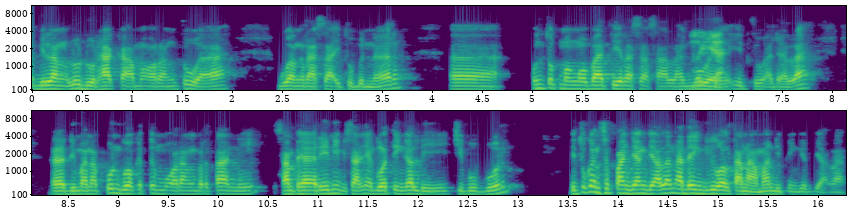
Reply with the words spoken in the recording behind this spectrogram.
bilang lu durhaka sama orang tua, gua ngerasa itu benar. Uh, untuk mengobati rasa salah gue oh, iya. itu adalah uh, di mana pun gue ketemu orang bertani sampai hari ini misalnya gue tinggal di Cibubur itu kan sepanjang jalan ada yang jual tanaman di pinggir jalan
